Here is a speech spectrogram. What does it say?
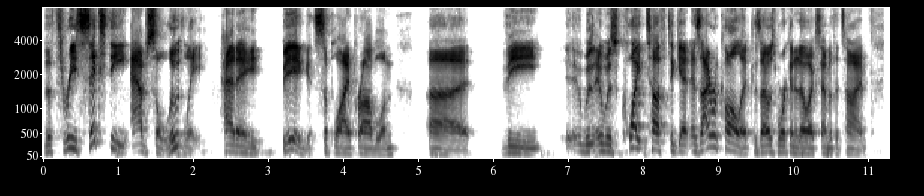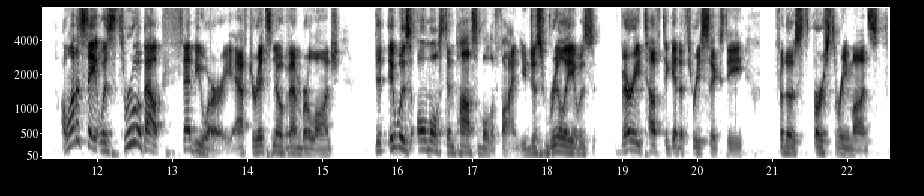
the 360 absolutely had a big supply problem. Uh, the it was it was quite tough to get, as I recall it, because I was working at OXM at the time. I want to say it was through about February after its November launch that it was almost impossible to find. You just really it was very tough to get a 360 for those first three months.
